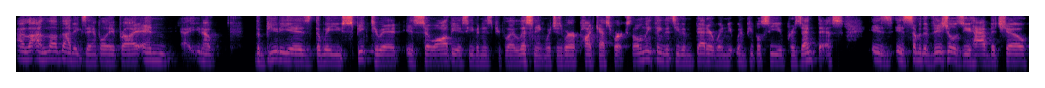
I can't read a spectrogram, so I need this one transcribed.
I, lo- I love that example, April. And, uh, you know, the beauty is the way you speak to it is so obvious even as people are listening which is where a podcast works the only thing that's even better when you, when people see you present this is is some of the visuals you have that show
